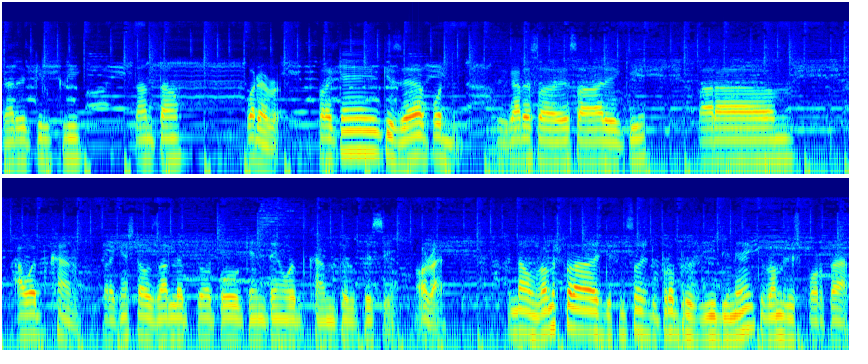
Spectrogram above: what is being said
dar aquele clique então, whatever. Para quem quiser, pode ligar essa, essa área aqui para hum, a webcam. Para quem está a usar laptop ou quem tem webcam pelo PC. Alright. Então, vamos para as definições do próprio vídeo, né? Que vamos exportar.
